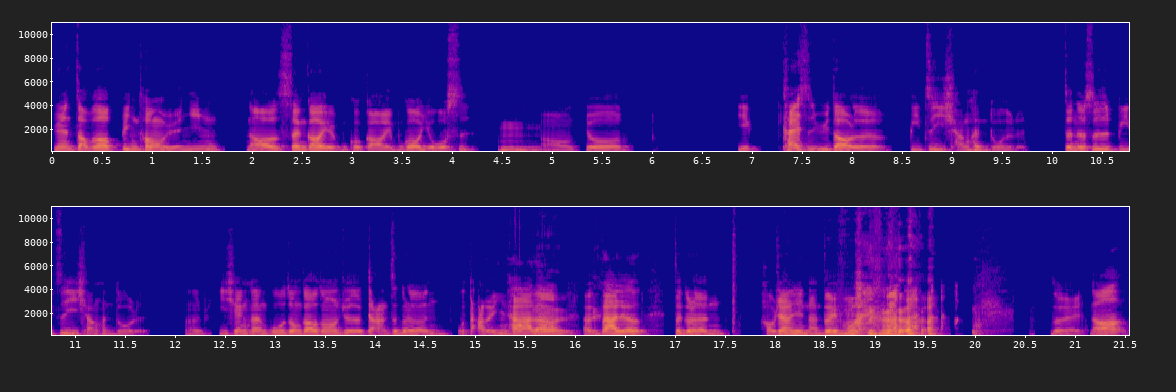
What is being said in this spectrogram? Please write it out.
因为找不到病痛的原因，然后身高也不够高，也不够优势，嗯然后就也开始遇到了比自己强很多的人，真的是比自己强很多人。嗯，以前可能国中、高中都觉得，干这个人我打得赢他的大学这个人好像有点难对付。对，然后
